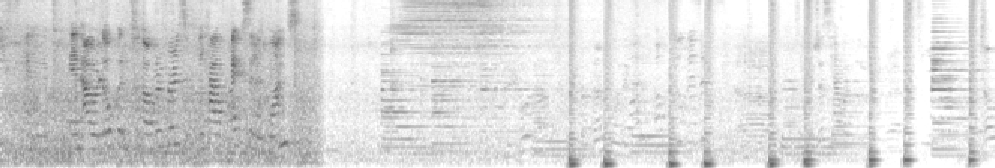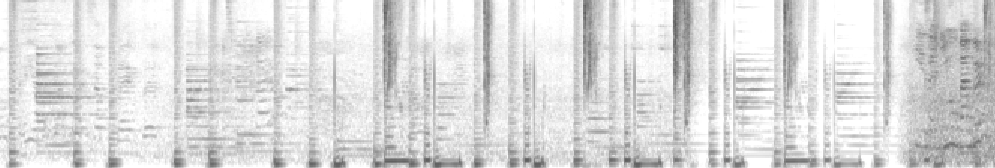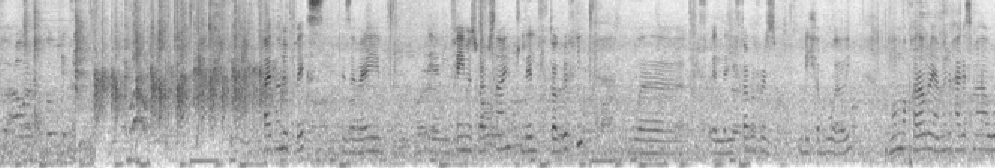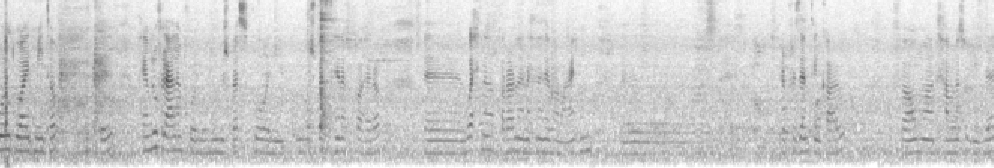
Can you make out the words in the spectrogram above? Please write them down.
in, in our local photographers. We have excellent ones. 500 Pics is a very يعني famous website للفوتوغرافي photographers بيحبوه قوي. وهم قرروا يعملوا حاجة اسمها world wide meet up أوكي هيعملوه في العالم كله مش بس جوه مش بس هنا في القاهرة. آه، وإحنا قررنا إن إحنا نبقى معاهم آه، representing كايرو فهم اتحمسوا جدا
